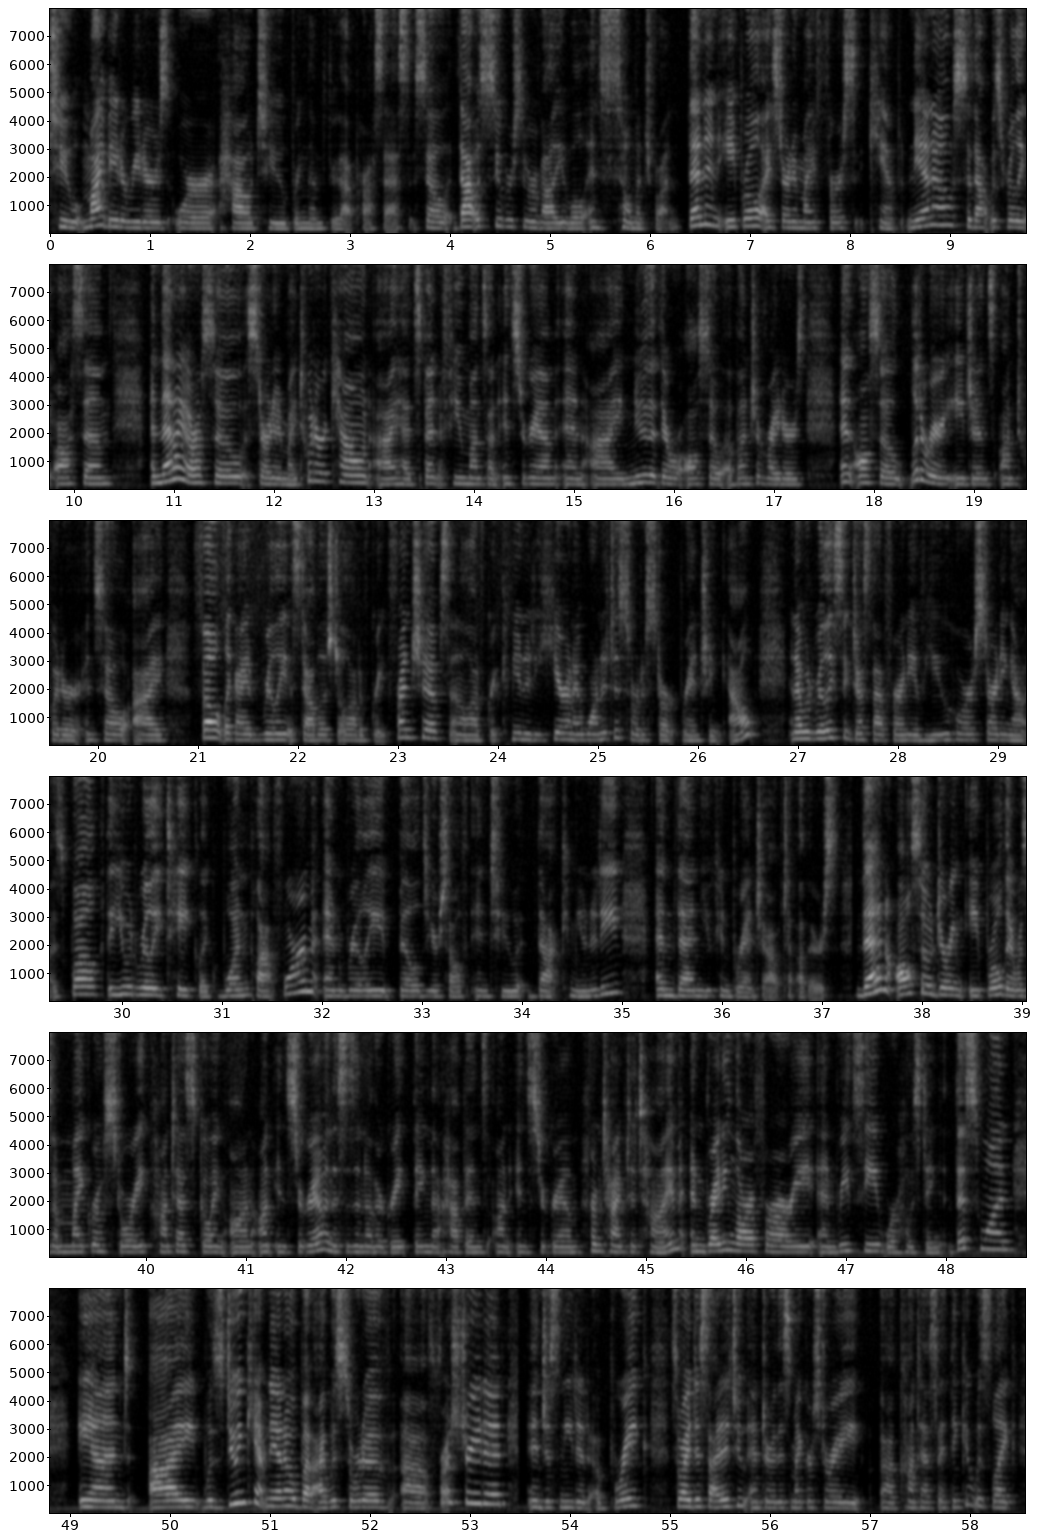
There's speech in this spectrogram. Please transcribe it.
to my beta readers or how to bring them through that process. So that was super, super valuable and so much fun. Then in April, I started my first Camp Nano, so that was really awesome. And then I also started my Twitter account. I had spent a few months on Instagram and I knew that there were also a bunch of writers and also literary agents on Twitter. And so I felt like I had really established a lot of great friendships and a lot of great community here and I wanted to sort of start branching out. And I would really suggest that for any of you who are starting out as well, that you would really take like one platform and really build yourself into that community and then you can branch out to others. Then also during April, there was a micro story contest going on on Instagram and this is another great thing that happens on Instagram from time to time and Writing Laura Ferrari and Reedsy were hosting this one and I was doing Camp Nano, but I was sort of uh, frustrated and just needed a break. So I decided to enter this microstory uh, contest. I think it was like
